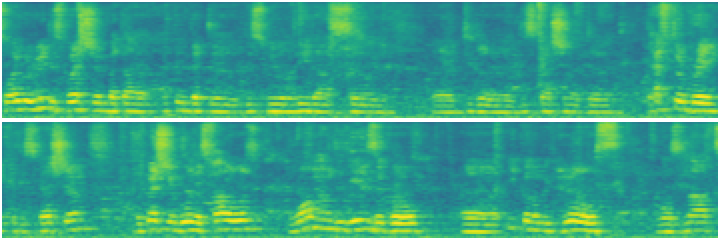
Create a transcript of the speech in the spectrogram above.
so I will read this question, but I, I think that uh, this will lead us uh, uh, to the discussion of the, the after break discussion. The question goes as follows 100 years ago, economic growth was not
